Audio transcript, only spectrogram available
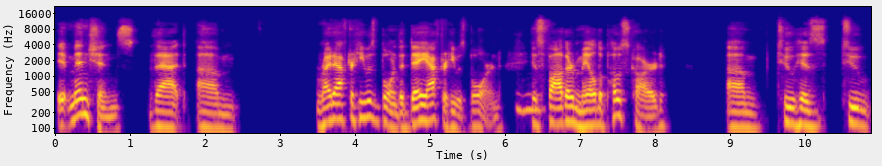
it mentions that um right after he was born the day after he was born his father mailed a postcard um to his to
